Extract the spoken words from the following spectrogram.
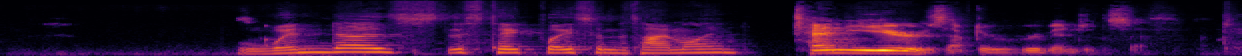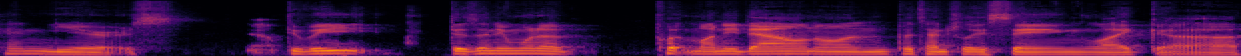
When does this take place in the timeline? Ten years after Revenge of the Sith. Ten years. Yeah. Do we? Does anyone want to put money down on potentially seeing like uh,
